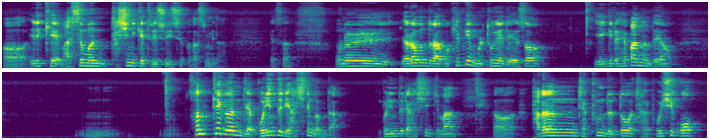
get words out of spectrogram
어, 이렇게 말씀은 자신 있게 드릴 수 있을 것 같습니다. 그래서 오늘 여러분들하고 캠핑 물통에 대해서 얘기를 해봤는데요. 음, 선택은 이제 본인들이 하시는 겁니다. 본인들이 하시지만 어, 다른 제품들도 잘 보시고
